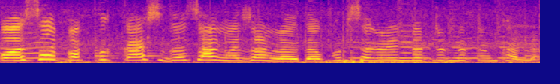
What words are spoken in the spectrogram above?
ब- स्वयंपाक तर काय सुद्धा चांगला झाला होता पण सगळे नटून नटून खाल्ला.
